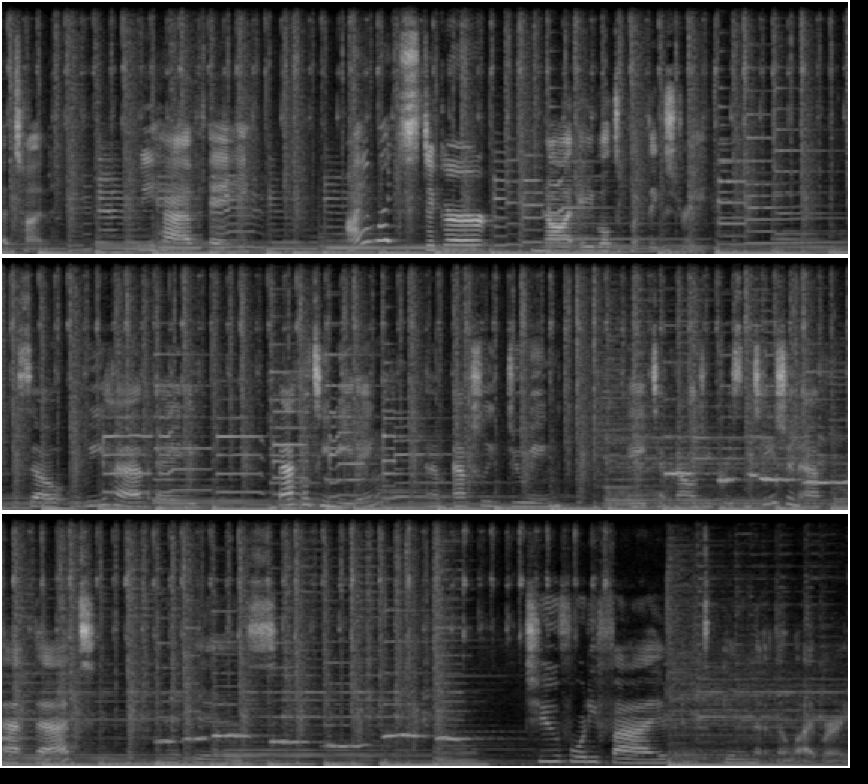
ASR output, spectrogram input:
a ton. We have a I am like sticker not able to put things straight. So we have a faculty meeting and I'm actually doing a technology presentation at, at that. And it is 245 and it's in the library.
